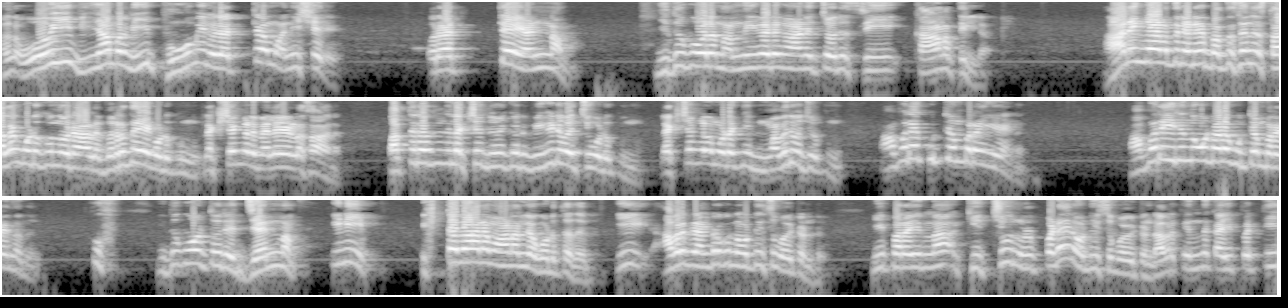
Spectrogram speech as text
അല്ല ഓ ഈ ഞാൻ പറഞ്ഞു ഈ ഭൂമിയിൽ ഒരൊറ്റ മനുഷ്യര് ഒരൊറ്റ എണ്ണം ഇതുപോലെ നന്ദികേട് കാണിച്ച ഒരു സ്ത്രീ കാണത്തില്ല. കാണത്തില്ല പത്ത് സെന്റ് സ്ഥലം കൊടുക്കുന്ന ഒരാൾ വെറുതെ കൊടുക്കുന്നു. ലക്ഷങ്ങൾ വിലയുള്ള സാധനം. പത്തിരുപത്തഞ്ച് ലക്ഷം രൂപയ്ക്ക് ഒരു വീട് വെച്ച് കൊടുക്കുന്നു. ലക്ഷങ്ങൾ മുടക്കി മതിൽ വെച്ച് കൊടുക്കുന്നു. അവരെ കുറ്റം പറയുകയാണ്. അവരെ ഇരുന്നുകൊണ്ടാണ് കുറ്റം പറയുന്നത്. ഇതുപോലത്തെ ഒരു ജന്മം. ഇനി ഇഷ്ടദാനമാണല്ലോ കൊടുത്തത്. ഈ അവർക്ക് രണ്ടുപേർക്കും നോട്ടീസ് പോയിട്ടുണ്ട്. ഈ പറയുന്ന കിച്ചുൻ ഉൾപ്പെടെ നോട്ടീസ് പോയിട്ടുണ്ട്. അവർക്ക് ഇന്ന് കൈപ്പറ്റി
